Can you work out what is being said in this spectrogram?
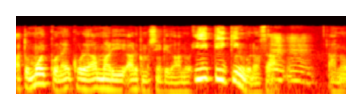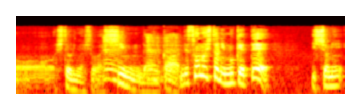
あともう一個ねこれあんまりあるかもしれんけどあの E.T. キングのさ、うんあの一人の人が死んだやんか、うんうんでその人に向けて一緒に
